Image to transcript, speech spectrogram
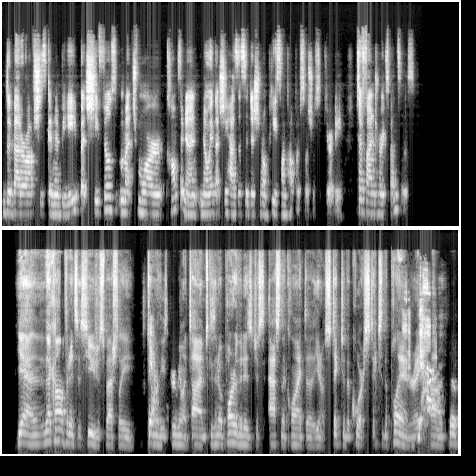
the better off she's going to be. But she feels much more confident knowing that she has this additional piece on top of Social Security to fund her expenses. Yeah, that confidence is huge, especially dealing yeah. with these turbulent times because I know part of it is just asking the client to you know stick to the course, stick to the plan, right? Yeah. Uh, so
